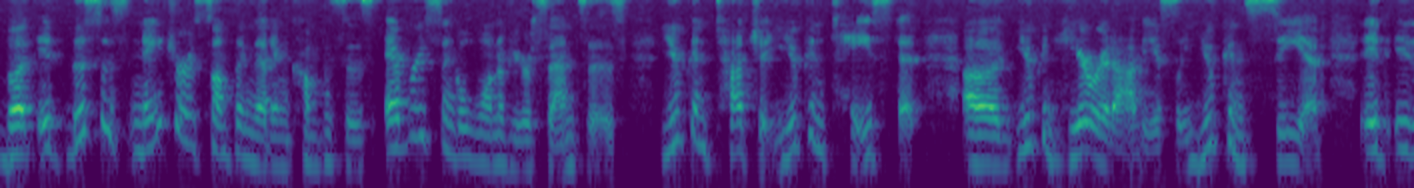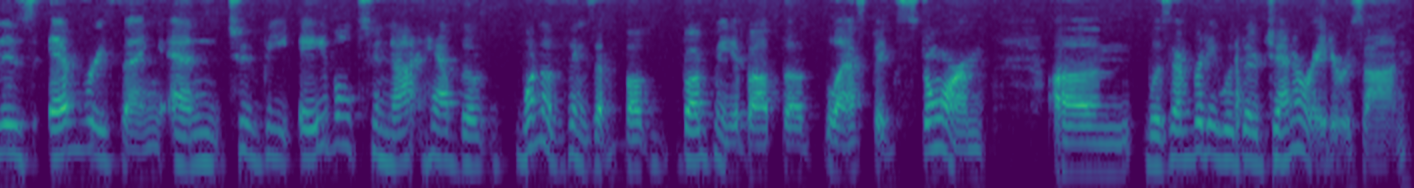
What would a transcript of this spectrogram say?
But it, this is nature is something that encompasses every single one of your senses. You can touch it, you can taste it, uh, you can hear it. Obviously, you can see it. it. It is everything. And to be able to not have the one of the things that bug, bugged me about the last big storm um, was everybody with their generators on.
